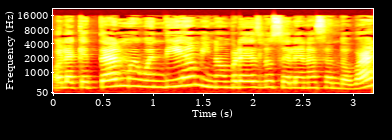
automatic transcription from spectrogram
Hola, ¿qué tal? Muy buen día. Mi nombre es Luz Elena Sandoval.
